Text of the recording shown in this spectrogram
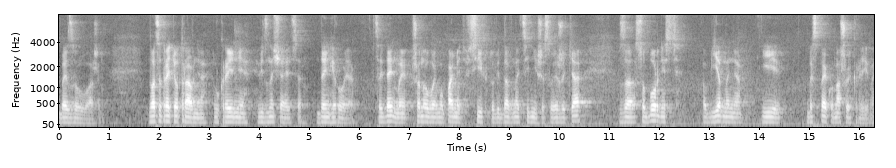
без зауважень. 23 травня в Україні відзначається День Героя. Цей день ми вшановуємо пам'ять всіх, хто віддав найцінніше своє життя за соборність, об'єднання і безпеку нашої країни.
